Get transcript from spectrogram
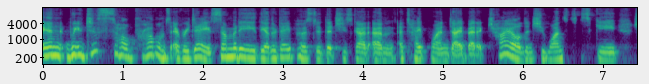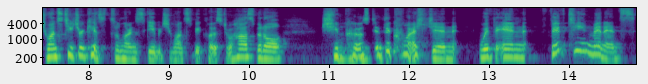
and we just solve problems every day somebody the other day posted that she's got um, a type 1 diabetic child and she wants to ski she wants to teach her kids to learn to ski but she wants to be close to a hospital she mm-hmm. posted the question within 15 minutes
